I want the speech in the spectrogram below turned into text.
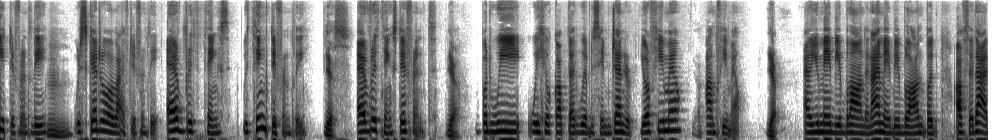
eat differently. Mhm. We schedule our life differently. Everything's we think differently. yes, Everything's different. yeah, But we we hook up that we have the same gender. You're female. Yep. I'm female. yeah, And you may be blonde and I may be blonde. But after that,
